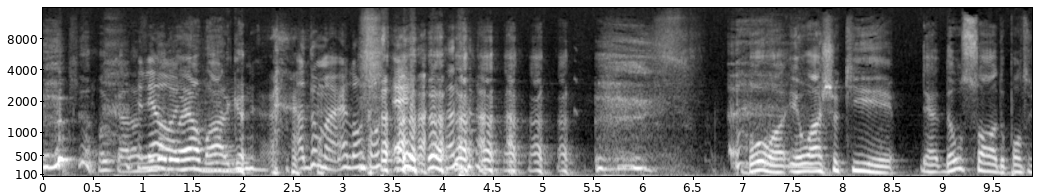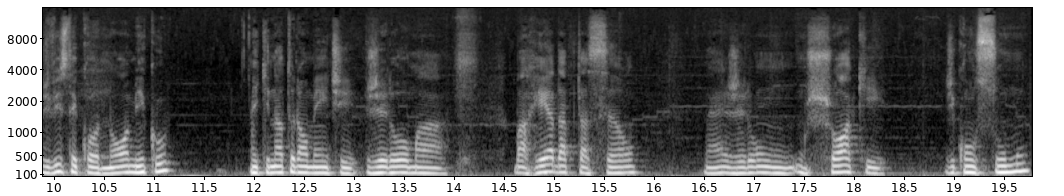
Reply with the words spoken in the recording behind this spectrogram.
Não, cara, a Ele vida é não é amarga. A do Marlon é. Boa, eu acho que é, não só do ponto de vista econômico, e que naturalmente gerou uma, uma readaptação, né, gerou um, um choque de consumo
